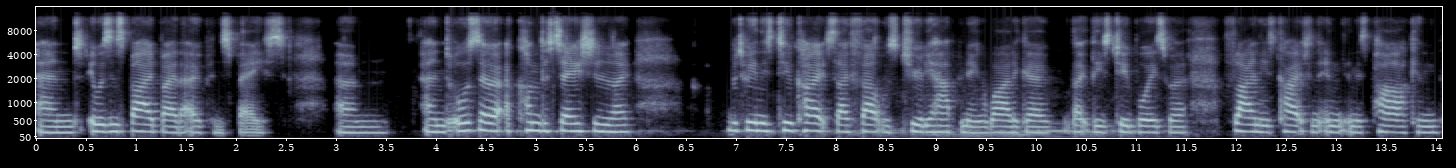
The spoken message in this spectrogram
and it was inspired by that open space. Um, and also a conversation I, between these two kites I felt was truly happening a while ago. Like these two boys were flying these kites in, in, in this park and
